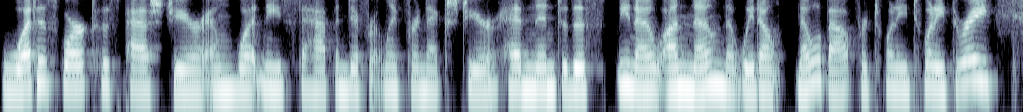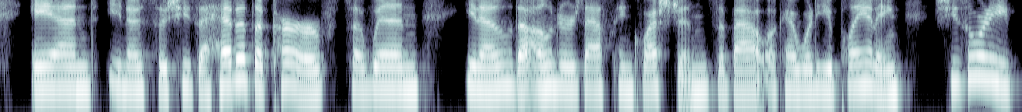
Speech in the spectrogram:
what has worked this past year and what needs to happen differently for next year heading into this you know unknown that we don't know about for 2023 and you know so she's ahead of the curve. So when you know the owner's asking questions about okay what are you planning? She's already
